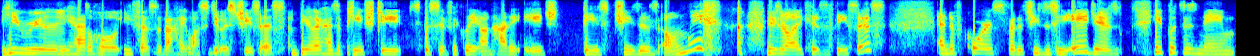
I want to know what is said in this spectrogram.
he really has a whole ethos about how he wants to do his cheeses. Beeler has a PhD specifically on how to age these cheeses only. these are like his thesis. And of course, for the cheeses he ages, he puts his name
